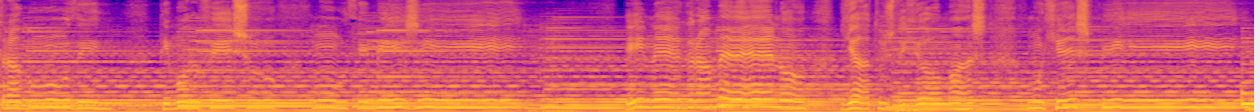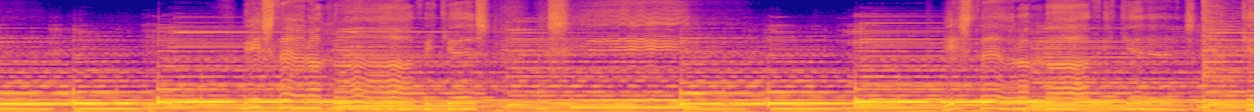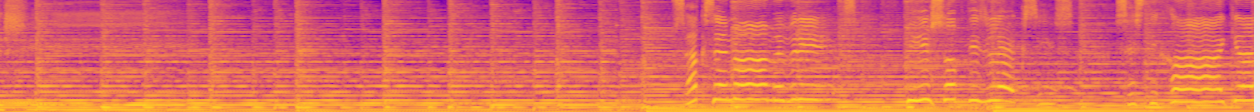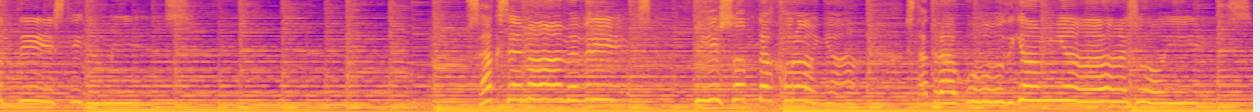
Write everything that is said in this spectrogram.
τραγούδι τη μορφή σου μου θυμίζει. Είναι γραμμένο για τους δυο μας μου είχες πει. Ύστερα χάθηκες Ψάξε να με βρεις πίσω από τις λέξεις σε στιχάκια της στιγμής. Ψάξε να με βρεις πίσω από τα χρόνια στα τραγούδια μιας ζωής.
